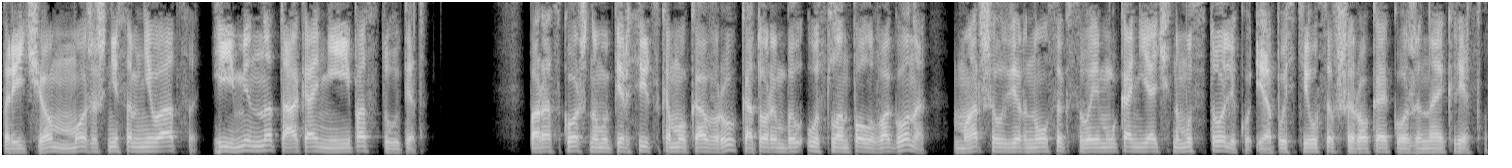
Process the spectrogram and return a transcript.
Причем, можешь не сомневаться, именно так они и поступят». По роскошному персидскому ковру, которым был устлан пол вагона, маршал вернулся к своему коньячному столику и опустился в широкое кожаное кресло.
